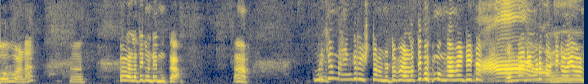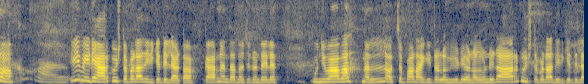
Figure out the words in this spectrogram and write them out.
പോവുകയാണ്. ഇപ്പം വെള്ളത്തിൽ കൊണ്ടുപോയി മുക്കാം. ആ. കുളിക്കാൻ ഭയങ്കര ഇഷ്ടമാണ് കേട്ടോ. വെള്ളത്തിൽ പോയി മുങ്ങാൻ വേണ്ടിയിട്ട് അമ്മേനെ കൂടെ തട്ടിക്കളയുവാണോ? ഈ വീഡിയോ ആർക്കും ഇഷ്ടപ്പെടാതിരിക്കത്തില്ല കേട്ടോ. കാരണം എന്താന്ന് വെച്ചിട്ടുണ്ടെങ്കിൽ കുഞ്ഞുവാവ നല്ല ഒച്ചപ്പാടാക്കിയിട്ടുള്ള വീഡിയോ ആണ്. അതുകൊണ്ട് ഇത് ആർക്കും ഇഷ്ടപ്പെടാതിരിക്കത്തില്ല.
